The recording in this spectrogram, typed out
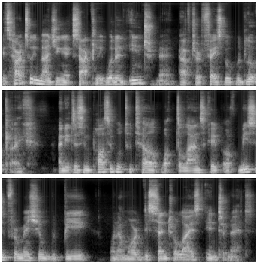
It's hard to imagine exactly what an internet after Facebook would look like, and it is impossible to tell what the landscape of misinformation would be on a more decentralized internet.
